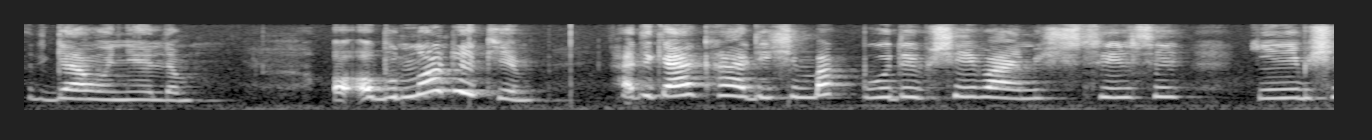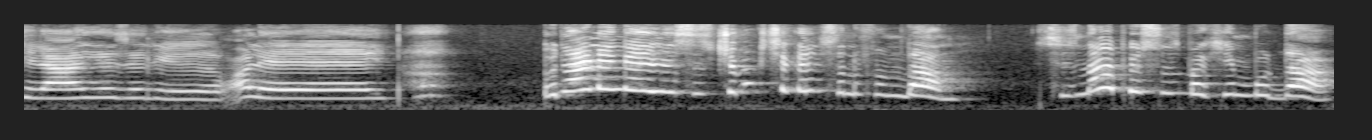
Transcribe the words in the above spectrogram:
Hadi gel oynayalım. Aa bunlar da kim? Hadi gel kardeşim bak burada bir şey varmış. Sil. Yeni bir şeyler yazalım. Oley. Bu nereden geldi siz? Çabuk çıkın sınıfımdan. Siz ne yapıyorsunuz bakayım burada?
